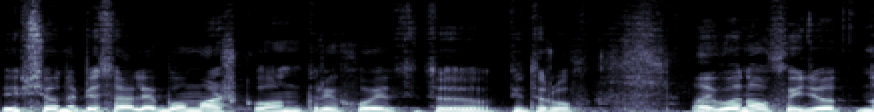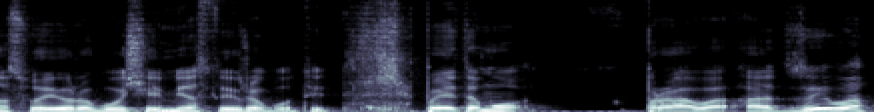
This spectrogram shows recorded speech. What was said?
И все, написали бумажку, он приходит, это Петров. А Иванов идет на свое рабочее место и работает. Поэтому право отзыва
